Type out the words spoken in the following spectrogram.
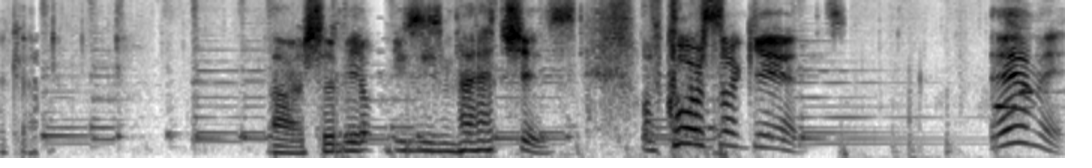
Okay. I should be able to use these matches. Of course I can't! Damn it!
